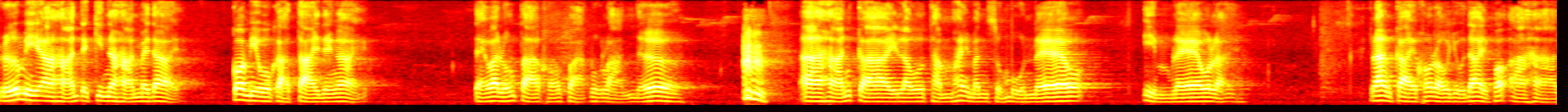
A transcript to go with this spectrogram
หรือมีอาหารแต่กินอาหารไม่ได้ ก็มีโอกาสตายได้ง่าย แต่ว่าหลวงตาขอฝากลูกหลานเด้ออาหารกายเราทำให้มันสมบูรณ์แล้ว อิ่มแล้วล่ะร่างกายของเราอยู่ได้เพราะอาหาร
